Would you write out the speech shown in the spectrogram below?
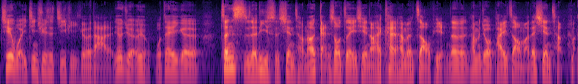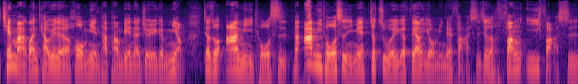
其实我一进去是鸡皮疙瘩的，就觉得哎呦，我在一个真实的历史现场，然后感受这一切，然后还看他们的照片。那么他们就有拍照嘛，在现场签马关条约的后面，它旁边呢就有一个庙，叫做阿弥陀寺。那阿弥陀寺里面就住了一个非常有名的法师，叫做方一法师。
